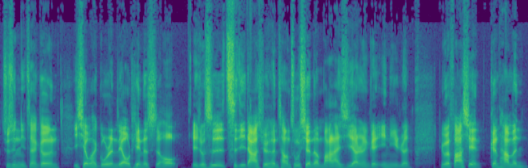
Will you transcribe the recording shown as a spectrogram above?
就是你在跟一些外国人聊天的时候，也就是慈济大学很常出现的马来西亚人跟印尼人，你会发现跟他们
